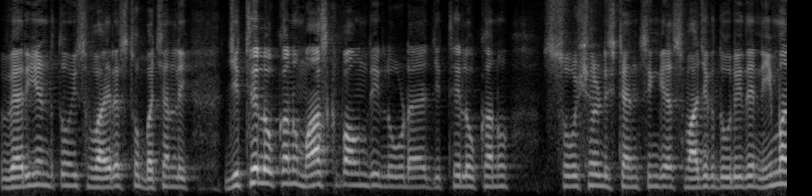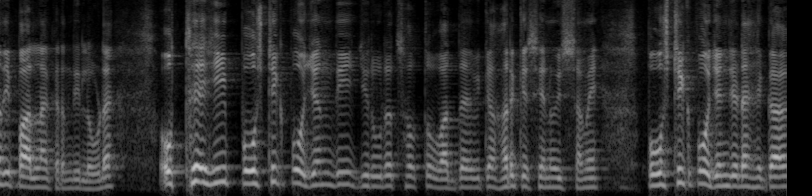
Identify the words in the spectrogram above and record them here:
ਵੇਰੀਐਂਟ ਤੋਂ, ਇਸ ਵਾਇਰਸ ਤੋਂ ਬਚਣ ਲਈ, ਜਿੱਥੇ ਲੋਕਾਂ ਨੂੰ ਮਾਸਕ ਪਾਉਣ ਦੀ ਲੋੜ ਹੈ, ਜਿੱਥੇ ਲੋਕਾਂ ਨੂੰ ਸੋਸ਼ਲ ਡਿਸਟੈਂਸਿੰਗ ਜਾਂ ਸਮਾਜਿਕ ਦੂਰੀ ਦੇ ਨਿਯਮਾਂ ਦੀ ਪਾਲਣਾ ਕਰਨ ਦੀ ਲੋੜ ਹੈ, ਉੱਥੇ ਹੀ ਪੌਸ਼ਟਿਕ ਭੋਜਨ ਦੀ ਜ਼ਰੂਰਤ ਸਭ ਤੋਂ ਵੱਧ ਹੈ, ਵੀ ਕਿ ਹਰ ਕਿਸੇ ਨੂੰ ਇਸ ਸਮੇਂ ਪੌਸ਼ਟਿਕ ਭੋਜਨ ਜਿਹੜਾ ਹੈਗਾ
